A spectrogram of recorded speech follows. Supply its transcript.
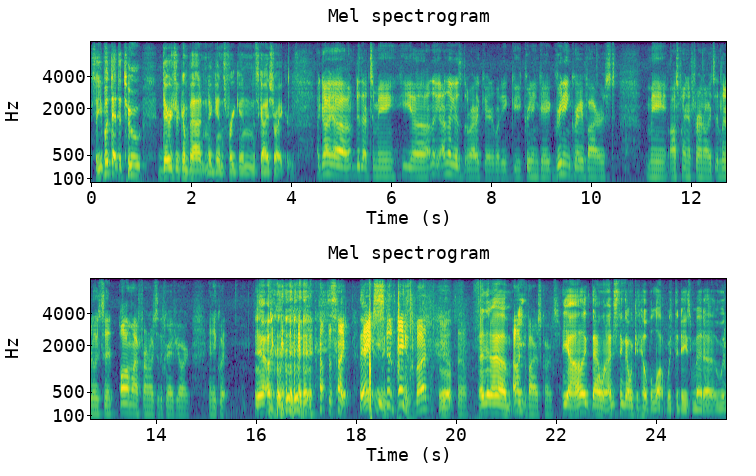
So you put that to two, there's your combatant against freaking Sky Strikers. A guy uh, did that to me. He, uh, I think, I think it was the Eradicator, but he, he greeting gray, greeting gray virused me. I was playing Infernoids and literally said all my Infernoids to the graveyard, and he quit. Yeah. I was just like, thanks, you. thanks, bud. yeah. So And then um I like the virus cards. Yeah, I like that one. I just think that one could help a lot with today's meta, with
